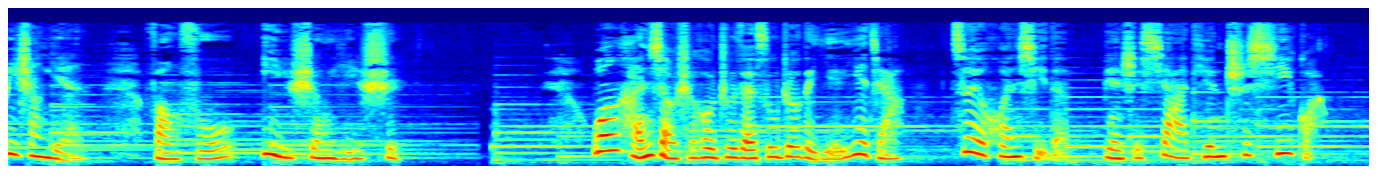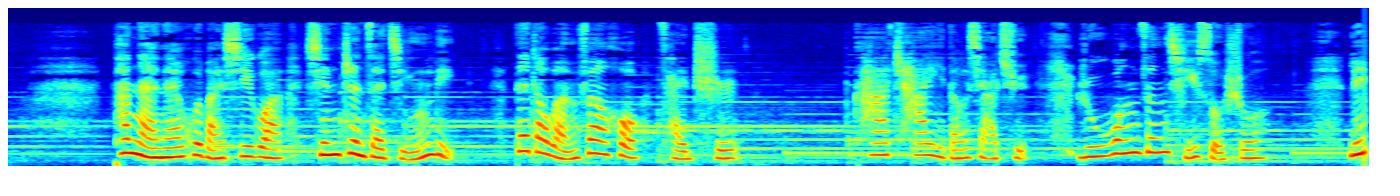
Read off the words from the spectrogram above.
闭上眼，仿佛一生一世。汪涵小时候住在苏州的爷爷家，最欢喜的便是夏天吃西瓜。他奶奶会把西瓜先镇在井里。待到晚饭后才吃，咔嚓一刀下去，如汪曾祺所说，连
